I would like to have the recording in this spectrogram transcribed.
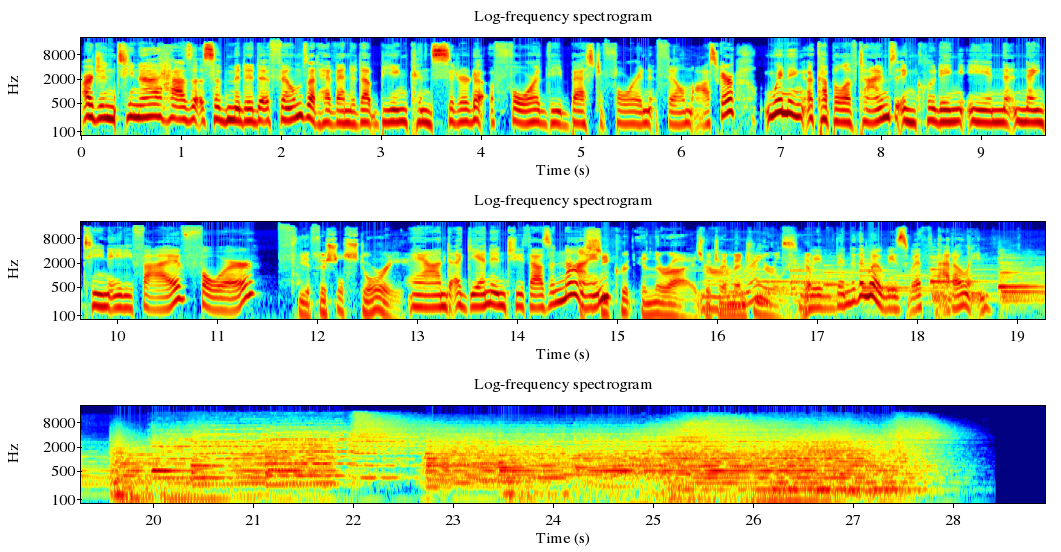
Argentina has submitted films that have ended up being considered for the Best Foreign Film Oscar, winning a couple of times, including in 1985 for the official story. And again in 2009. The Secret in Their Eyes, which All I mentioned right. earlier. Yep. We've been to the movies with Olien.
